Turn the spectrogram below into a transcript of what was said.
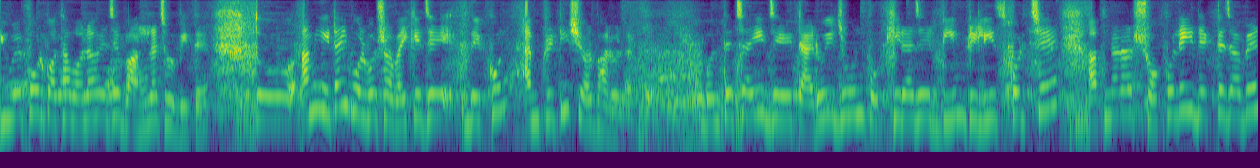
ইউএফওর কথা বলা হয়েছে বাংলা ছবিতে। তো আমি এটাই বলব সবাইকে যে দেখুন আই এম প্রিটি শিওর ভালো লাগবে। বলতে চাই যে তেরোই জুন পক্ষীরা যে ডিম রিলিজ করছে। আপনারা সকলেই দেখতে যাবেন।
